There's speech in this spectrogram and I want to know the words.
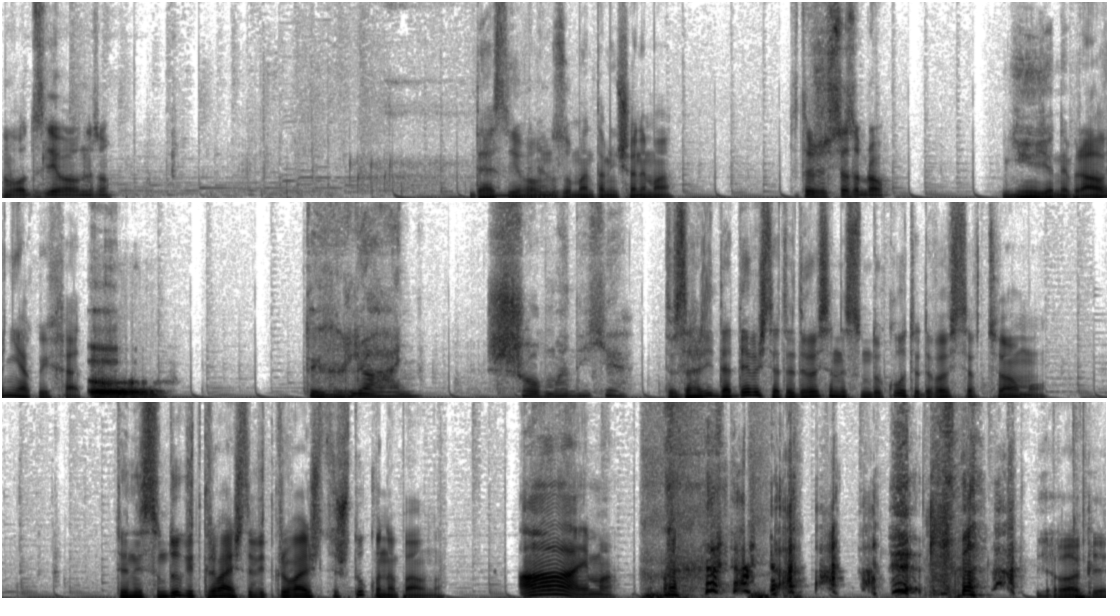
Вот, зліва внизу. Де зліва Прям. внизу? У мене там нічого нема. Та Ти вже все забрав. Ні, я не брав ніякий хед. Ти глянь. Що в мене є? Ти взагалі де дивишся? Ти дивився не в сундуку, ти дивився в цьому. Ти не сундук відкриваєш, ти відкриваєш цю штуку, напевно. А, Ема. Я вафі.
